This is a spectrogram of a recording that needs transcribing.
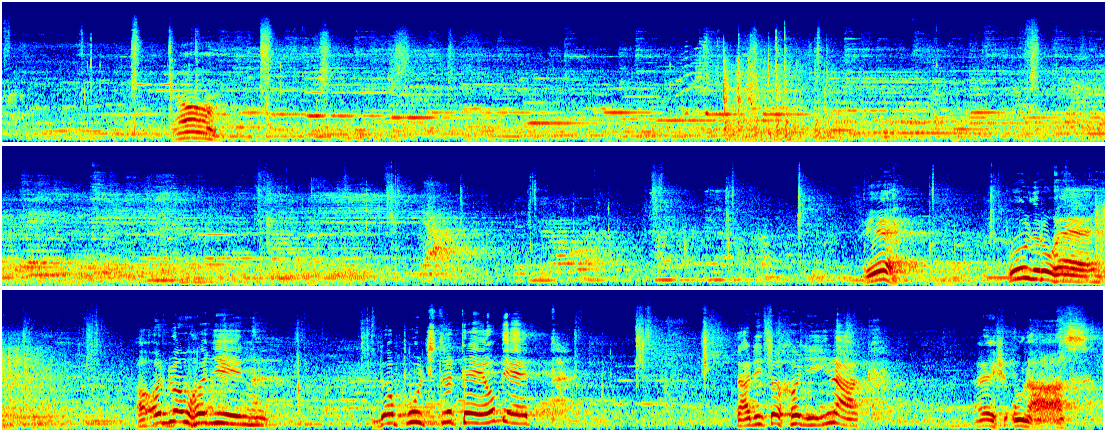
No. Je půl druhé a od dvou hodin do půl čtvrté oběd. Tady to chodí jinak než u nás.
